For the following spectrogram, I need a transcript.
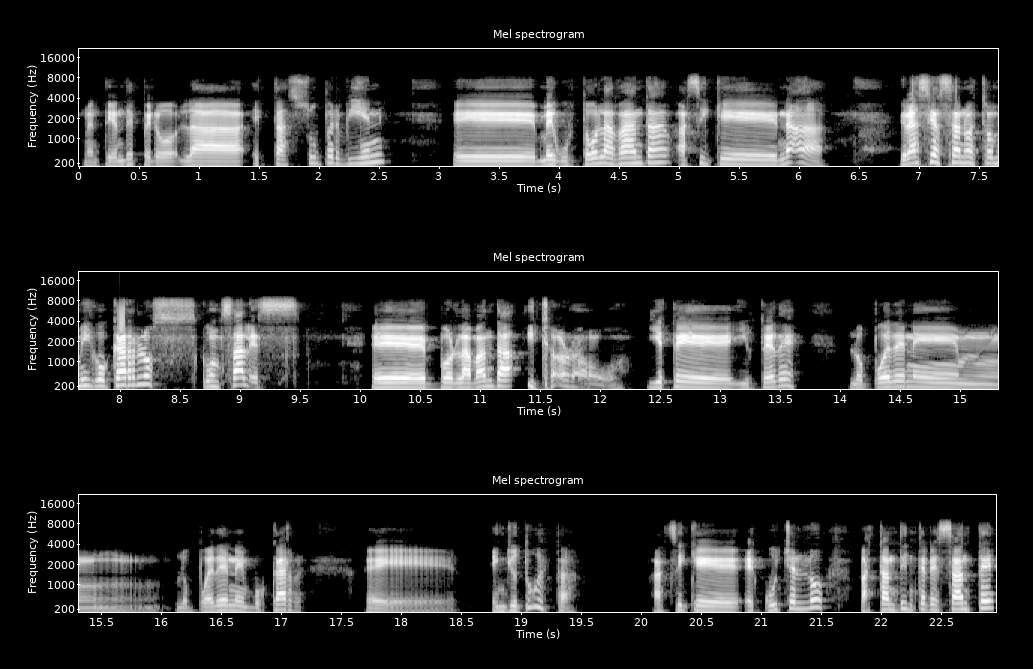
¿me entiendes? Pero la está súper bien. Eh, me gustó la banda, así que nada. Gracias a nuestro amigo Carlos González eh, por la banda Eternal. Y este y ustedes lo pueden em, lo pueden eh, buscar en YouTube está. Así que escúchenlo, bastante interesante.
